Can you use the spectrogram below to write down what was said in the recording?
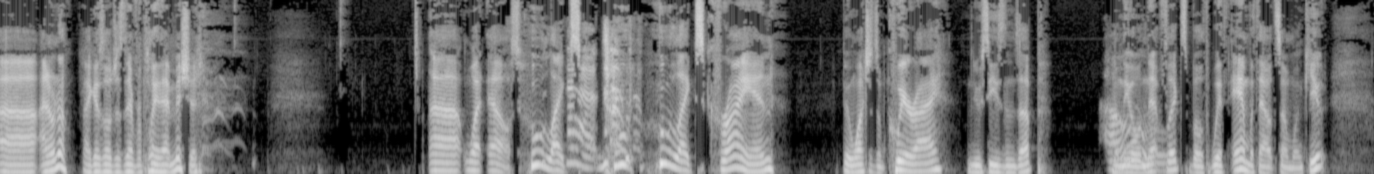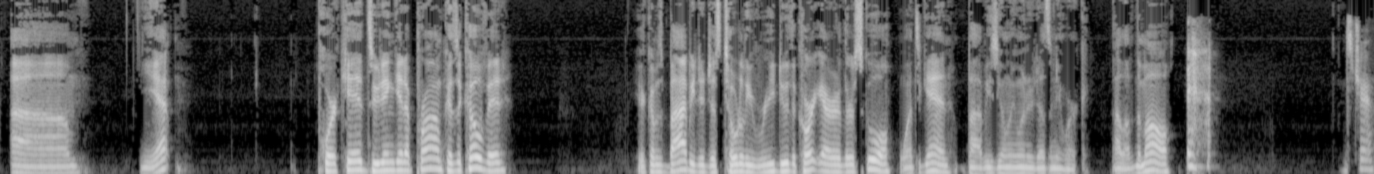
Uh i don't know. I guess i'll just never play that mission. Uh what else? Who likes who, who likes crying? Been watching some queer eye new seasons up on the old Oh. netflix both with and without someone cute. Um yep poor kids who didn't get a prom because of covid Here comes Bobby to just totally redo the courtyard of their school. Once again, Bobby's the only one who does any work. I love them all. It's true.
